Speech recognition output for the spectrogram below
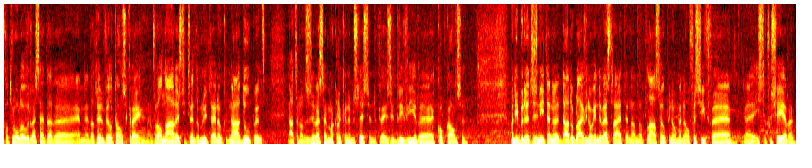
controle over de wedstrijd hadden. En dat hun veel kansen kregen. En vooral na rust, die 20 minuten en ook na het doelpunt. Ja, toen hadden ze de wedstrijd makkelijk kunnen beslissen. Toen kregen ze drie, vier kopkansen. Maar die benutten ze niet en daardoor blijf je nog in de wedstrijd. En dan op het laatst hoop je nog met een offensief iets te forceren.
